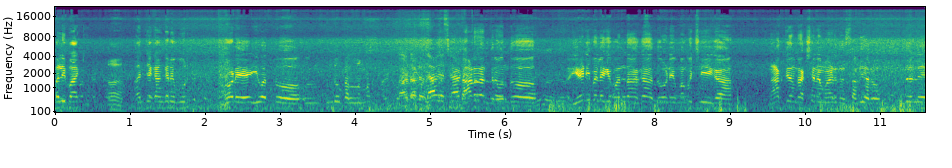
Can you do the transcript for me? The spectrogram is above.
ಬಲಿ ಬಾಕಿ. ಹಾಂ. ಅಂಚೆ ಕಂಕನೆ ಪೂರ್ತಿ. ನೋಡಿ ಇವತ್ತು ದಾಡದ ಹತ್ರ ಒಂದು ಏಡಿ ಬೆಲೆಗೆ ಬಂದಾಗ ದೋಣಿ ಮಗುಚಿ ಈಗ ನಾಲ್ಕು ಜನ ರಕ್ಷಣೆ ಮಾಡಿದ ಸ್ಥಳೀಯರು. ಇದರಲ್ಲಿ?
